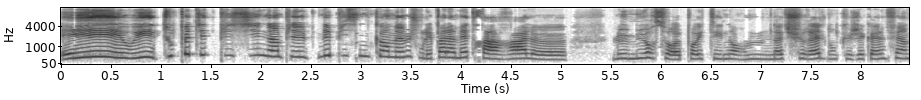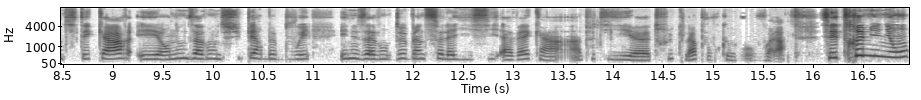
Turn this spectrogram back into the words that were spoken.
Et oui, toute petite piscine, hein, mais piscine quand même. Je voulais pas la mettre à ras euh, le mur, ça aurait pas été énorme, naturel, donc j'ai quand même fait un petit écart. Et euh, nous avons une superbe bouée et nous avons deux bains de soleil ici avec un, petit euh, truc là pour que voilà. C'est très mignon.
